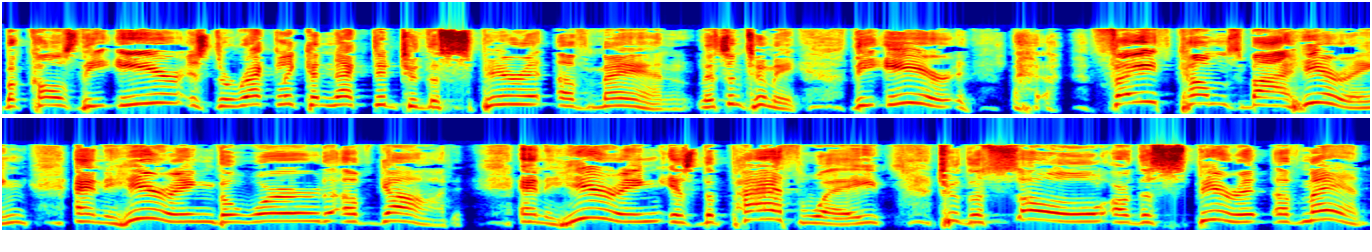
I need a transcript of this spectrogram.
Because the ear is directly connected to the spirit of man. Listen to me. The ear, faith comes by hearing and hearing the word of God. And hearing is the pathway to the soul or the spirit of man.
